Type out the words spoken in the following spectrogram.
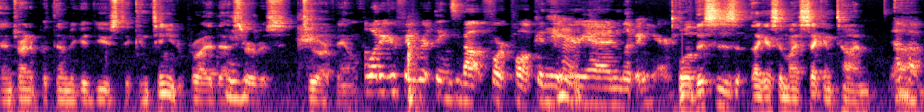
and trying to put them to good use to continue to provide that Mhm. service to our family. What are your favorite things about Fort Polk in the Hmm. area and living here? Well, this is, like I said, my second time. Uh, Uh-huh.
